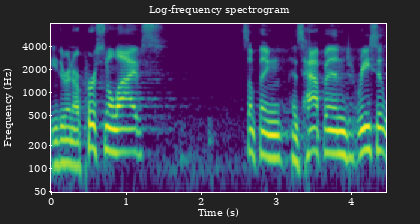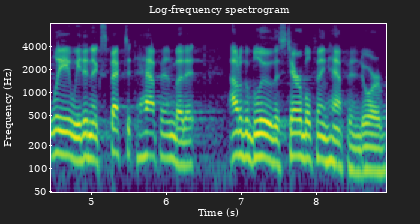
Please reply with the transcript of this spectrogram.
either in our personal lives, something has happened recently, we didn't expect it to happen, but it, out of the blue, this terrible thing happened, or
